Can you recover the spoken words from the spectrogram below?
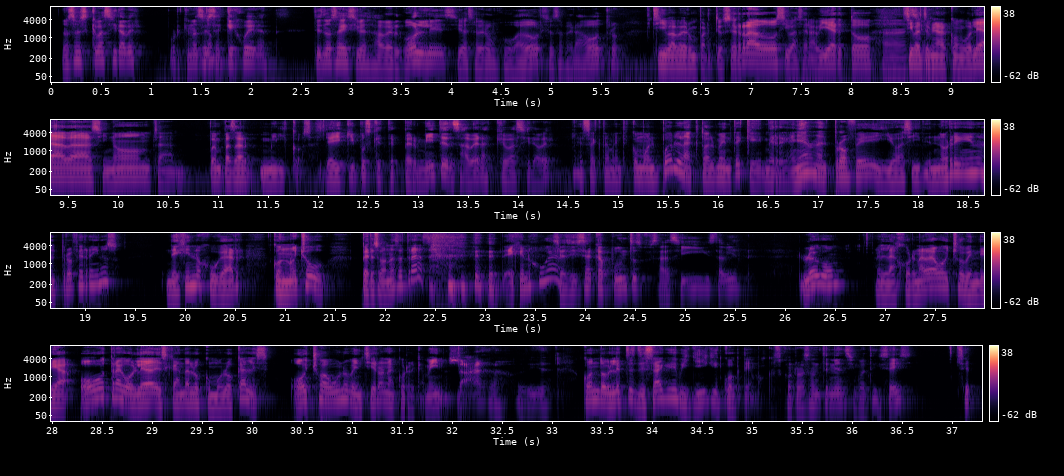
No sabes qué vas a ir a ver, porque no sabes No. a qué juegan. Entonces no sabes si vas a ver goles, si vas a ver a un jugador, si vas a ver a otro. Si va a haber un partido cerrado, si va a ser abierto, Ajá, si va a sí. terminar con goleadas, si no, o sea, pueden pasar mil cosas. Y hay equipos que te permiten saber a qué vas a ir a ver. Exactamente. Como el Puebla actualmente, que me regañaron al profe y yo así de no regañen al profe Reynoso. Déjenlo jugar con ocho personas atrás. Déjenlo jugar. Si así saca puntos, pues así está bien. Luego, en la jornada 8 vendría otra goleada de escándalo como locales. 8 a 1 vencieron a Correcaminos. Ah, jodida. Con dobletes de Sague, Villig y Cuauhtémoc. Pues con razón tenían 56. Sí.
